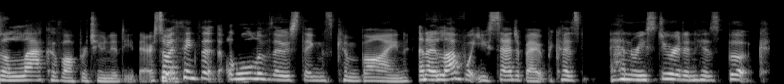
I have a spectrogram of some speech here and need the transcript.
a lack of opportunity there. So I think that all of those things combine. And I love what you said about because Henry Stewart in his book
